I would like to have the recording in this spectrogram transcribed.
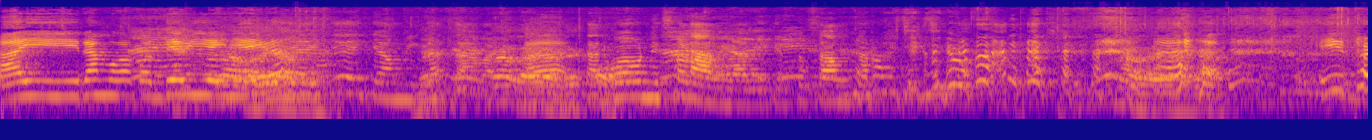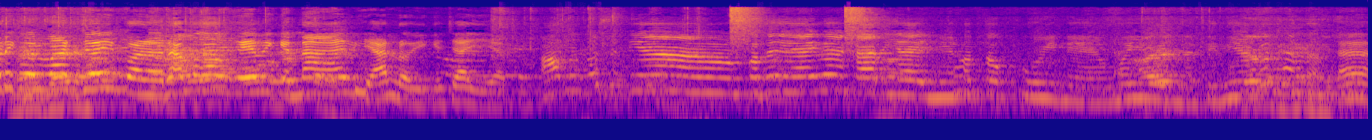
હા ઈ રામ કાકો દેવી આઈ આવ્યા કે કે અમે ગાતા વાળી તાર વહુની સડાવે આવી કે તું કામ કરવા છે ઈ થોડીક વાર વાર જઈ પણ રામ કાકો એવી કે ના આવી હાલો ઈ કે જઈએ ને? ને બેઠા હતા.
